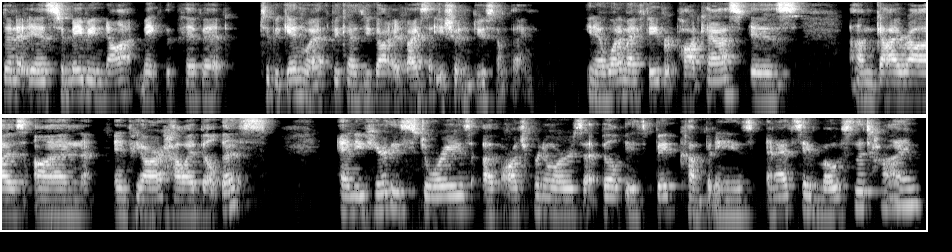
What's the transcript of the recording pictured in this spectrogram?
than it is to maybe not make the pivot to begin with because you got advice that you shouldn't do something you know, one of my favorite podcasts is um, Guy Raz on NPR, How I Built This. And you hear these stories of entrepreneurs that built these big companies. And I'd say most of the time,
